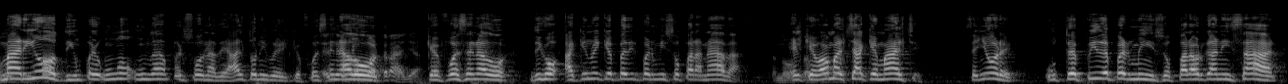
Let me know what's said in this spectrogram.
Mariotti, una persona de alto nivel que fue senador, que fue senador, dijo, aquí no hay que pedir permiso para nada. El que va a marchar, que marche. Señores, usted pide permiso para organizar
